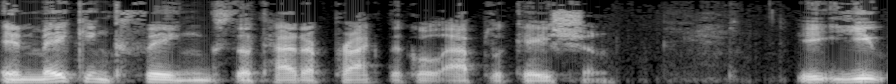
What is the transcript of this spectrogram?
in making things that had a practical application. He, he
